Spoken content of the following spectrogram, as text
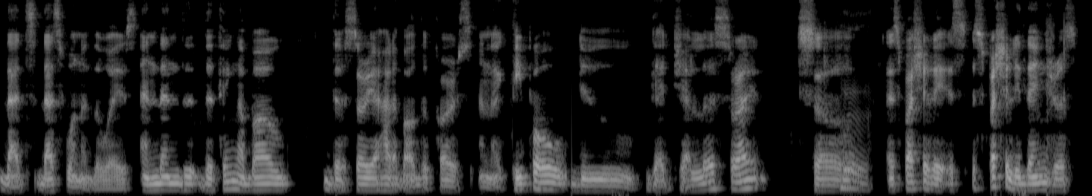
that's that's one of the ways. And then the, the thing about the story i had about the curse and like people do get jealous right? So Hmm. especially it's especially dangerous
